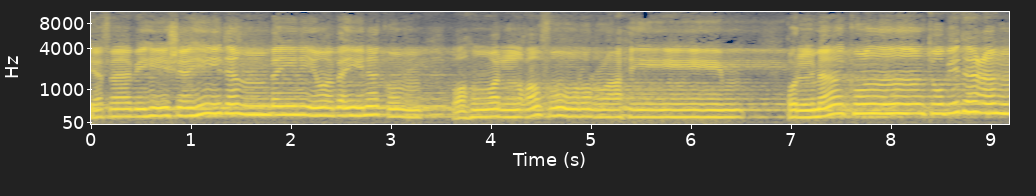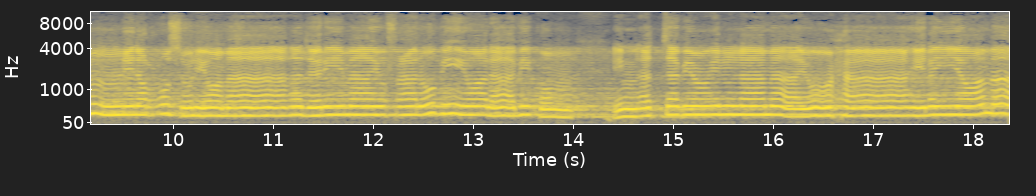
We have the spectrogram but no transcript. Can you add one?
كفى به شهيدا بيني وبينكم وهو الغفور الرحيم. قل ما كنت بدعا من الرسل وما أدري ما يفعل بي ولا بكم. إن أتبع إلا ما يوحى إلي وما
